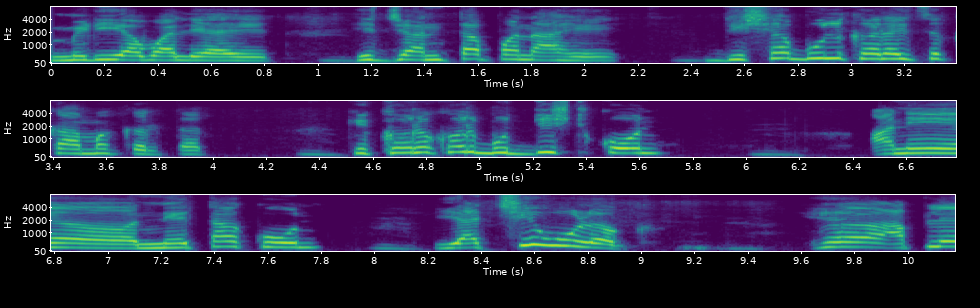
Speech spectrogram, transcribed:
मीडियावाले आहेत ही जनता पण आहे दिशाभूल करायचं कामं करतात. की खरोखर बुद्धिस्ट कोण? आणि नेता कोण? याची ओळख हे आपले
